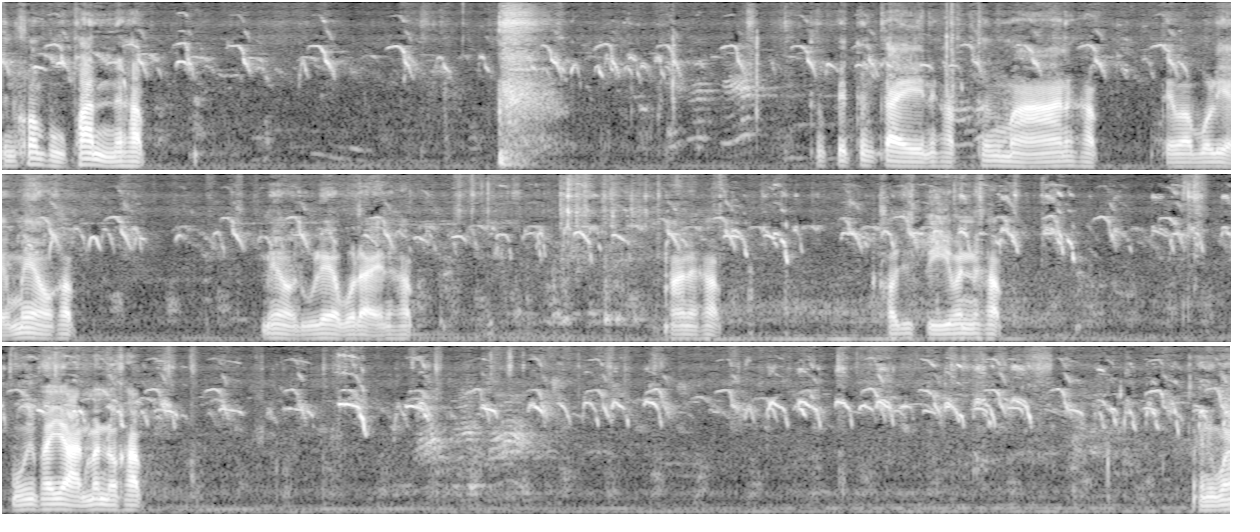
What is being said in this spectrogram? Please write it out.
เป็นความผูกพันนะครับทั้งเป็ดทั้งไก่นะครับทั้งหมานะครับ แต่ว่าบเลี้ยงแมวครับ แมวดูแลบ่ได้นะครับ มานะครับ เขาจะตีมันนะครับมูมีพยานมันนะครับเห็นไหม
